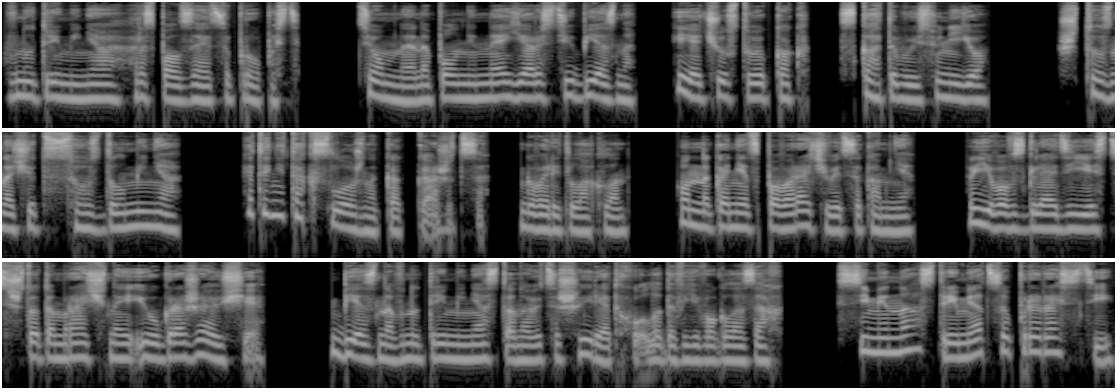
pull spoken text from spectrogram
Внутри меня расползается пропасть темная, наполненная яростью бездна, и я чувствую, как скатываюсь в нее. Что значит «создал меня»? Это не так сложно, как кажется, говорит Лаклан. Он, наконец, поворачивается ко мне. В его взгляде есть что-то мрачное и угрожающее. Бездна внутри меня становится шире от холода в его глазах. Семена стремятся прорасти.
